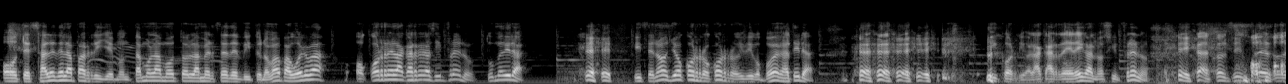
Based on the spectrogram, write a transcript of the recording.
O te sales de la parrilla y montamos la moto en la Mercedes Vito nomás para Huelva, o corre la carrera sin freno. Tú me dirás. dice, no, yo corro, corro. Y digo, pues venga, tira. y corrió la carrera y ganó sin freno. y ganó sin freno,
